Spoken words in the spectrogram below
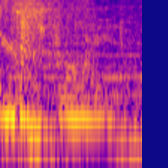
been destroyed.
